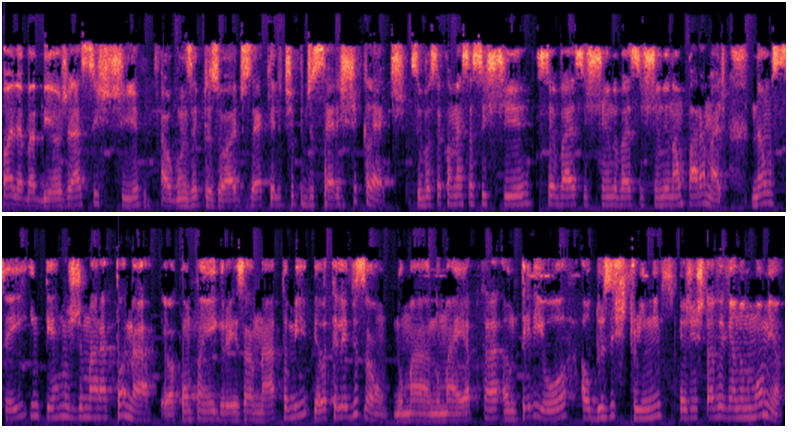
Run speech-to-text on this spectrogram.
Olha, Babi, eu já assisti alguns episódios, é aquele tipo de série chiclete. Se você começa a assistir, você vai assistindo, vai assistindo e não para mais. Não sei em termos de maratonar. Eu acompanhei Grey's Anatomy pela televisão, numa, numa época anterior ao dos streamings que a gente está vivendo no momento.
